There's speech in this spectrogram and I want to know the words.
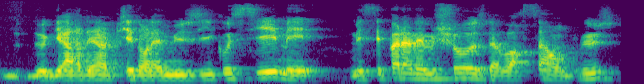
de garder un pied dans la musique aussi, mais mais c'est pas la même chose d'avoir ça en plus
